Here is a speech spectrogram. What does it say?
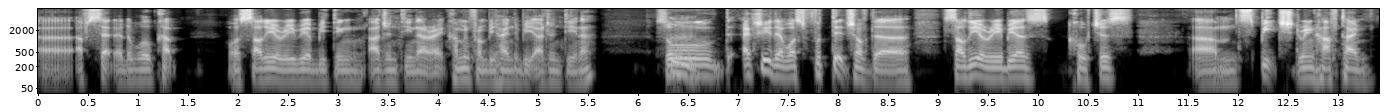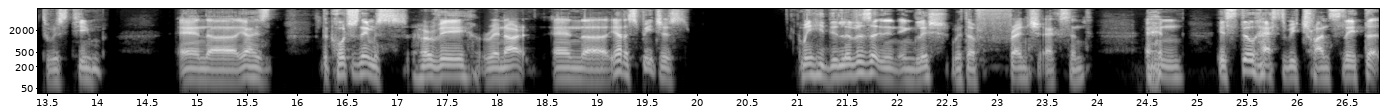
uh, upset at the World Cup was Saudi Arabia beating Argentina, right? Coming from behind to beat Argentina. So th- actually, there was footage of the Saudi Arabia's coach's um, speech during halftime to his team, and uh, yeah, his the coach's name is Hervé Renard, and uh, yeah, the speech is. I mean, he delivers it in English with a French accent, and it still has to be translated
